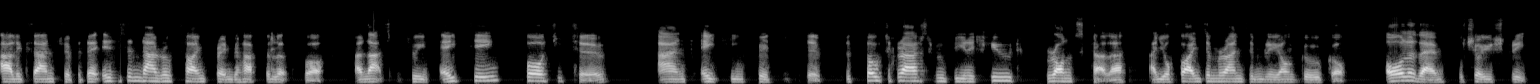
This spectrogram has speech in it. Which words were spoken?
Alexandria, but there is a narrow time frame you have to look for, and that's between 1842 and 1852. The photographs will be in a huge bronze color, and you'll find them randomly on Google. All of them will show you street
